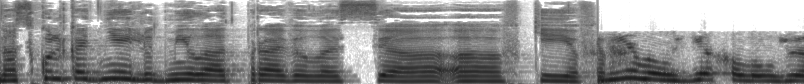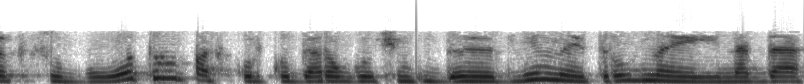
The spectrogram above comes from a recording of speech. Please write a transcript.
На сколько дней Людмила отправилась э, э, в Киев? Людмила уехала уже в субботу, поскольку дорога очень э, длинная и трудная. И иногда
